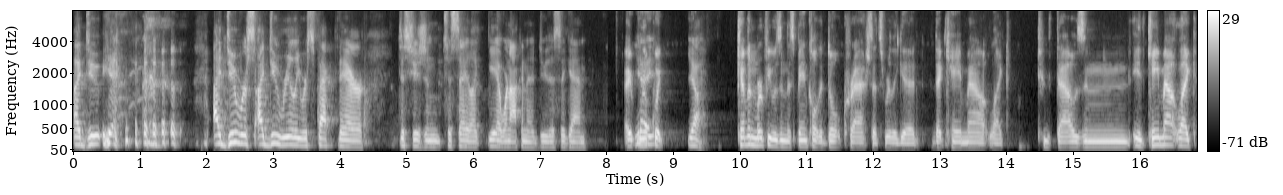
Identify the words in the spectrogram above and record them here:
I, I do yeah. I do res- I do really respect their decision to say like, yeah, we're not going to do this again. Hey, Yeah, real quick, Yeah. Kevin Murphy was in this band called Adult Crash. That's really good. That came out like 2000. It came out like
